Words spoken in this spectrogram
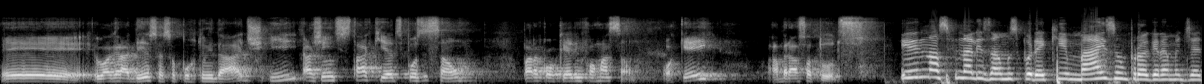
É, eu agradeço essa oportunidade e a gente está aqui à disposição para qualquer informação, ok? Abraço a todos. E nós finalizamos por aqui mais um programa de,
